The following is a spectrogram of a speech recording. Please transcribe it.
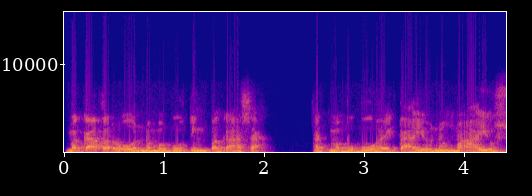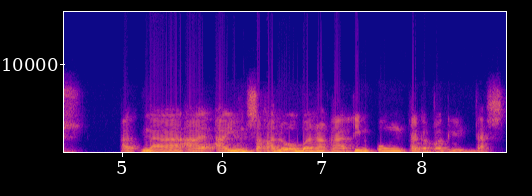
magkakaroon ng mabuting pag-asa at mabubuhay tayo ng maayos at na ayon sa kalooban ng ating pong tagapagligtas.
